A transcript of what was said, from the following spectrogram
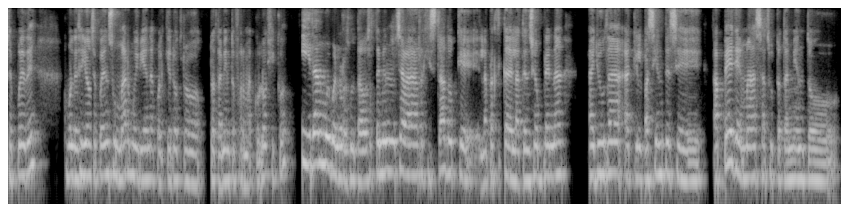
se puede. Como les decía yo, se pueden sumar muy bien a cualquier otro tratamiento farmacológico y dan muy buenos resultados. También se ha registrado que la práctica de la atención plena ayuda a que el paciente se apegue más a su tratamiento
